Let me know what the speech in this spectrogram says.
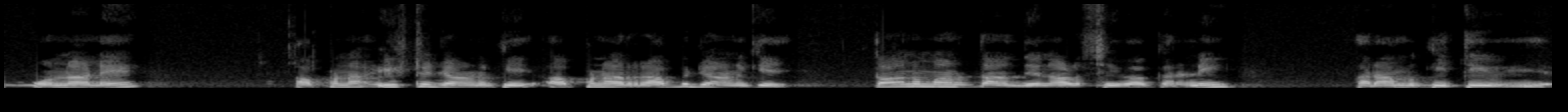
ਉਹਨਾਂ ਨੇ ਆਪਣਾ ਇਸ਼ਟ ਜਾਣ ਕੇ, ਆਪਣਾ ਰੱਬ ਜਾਣ ਕੇ, ਤਨ ਮਨ ਧਨ ਦੇ ਨਾਲ ਸੇਵਾ ਕਰਨੀ ਆਰੰਭ ਕੀਤੀ ਹੋਈ ਹੈ।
